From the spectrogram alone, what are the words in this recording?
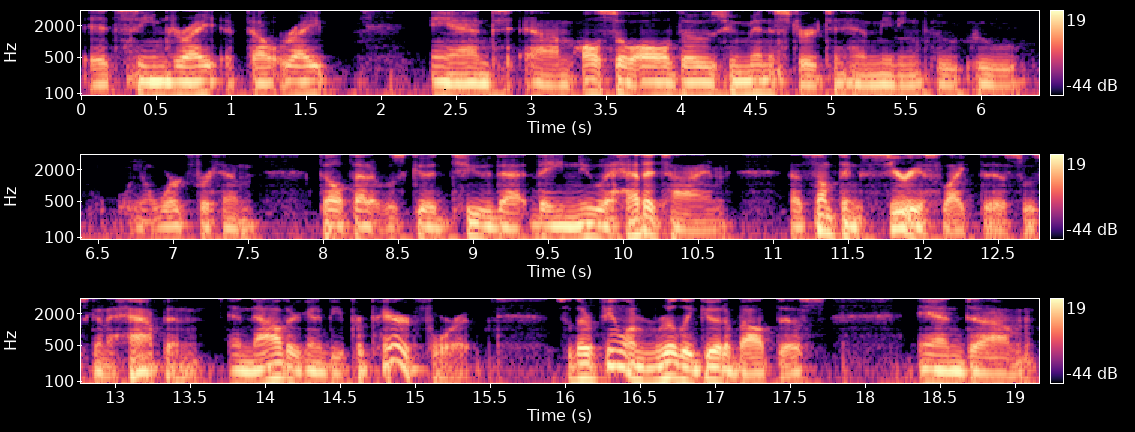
It seemed right. It felt right, and um, also all those who ministered to him, meaning who who you know worked for him, felt that it was good too that they knew ahead of time that something serious like this was going to happen, and now they're going to be prepared for it. So they're feeling really good about this. And, um,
